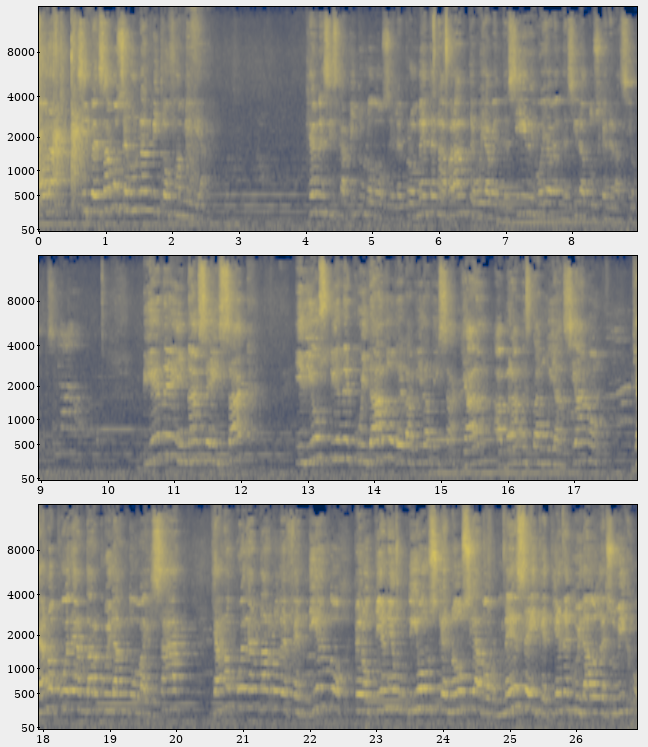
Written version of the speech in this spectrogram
Ahora, si pensamos en un ámbito familiar, Génesis capítulo 12, le prometen a Abraham, te voy a bendecir y voy a bendecir a tus generaciones. Viene y nace Isaac Y Dios tiene cuidado de la vida de Isaac. Ya Abraham está muy anciano, ya no puede andar cuidando a Isaac, ya no puede andarlo defendiendo, pero tiene un Dios que no se adormece y que tiene cuidado de su hijo.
